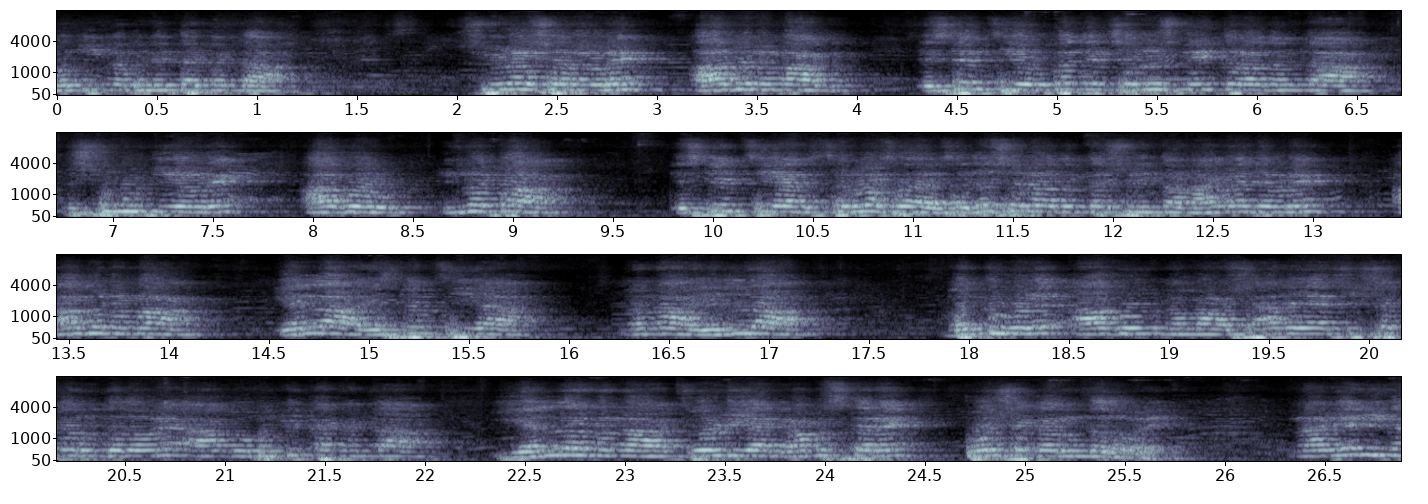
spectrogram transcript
ವತಿಯಿಂದ ಬಂದಿರ್ತಕ್ಕಂಥ ಶಿವರಾಜ್ ಅವರೇ, ಹಾಗೂ ನಮ್ಮ ಎಸ್ ಎಂ ಸಿ ಉಪಾಧ್ಯಕ್ಷರು ಸ್ನೇಹಿತರಾದಂತಹ ಕೃಷ್ಣಮೂರ್ತಿ ಅವರೇ ಹಾಗೂ ಇನ್ನೊಬ್ಬ ಎಸ್ ಎಂ ಸಿಯ ಸರ್ವ ಸದಸ್ಯರಾದಂತಹ ಶ್ರೀಯುತ ನಾಗರಾಜ್ ಅವರೇ ಹಾಗೂ ನಮ್ಮ ಎಲ್ಲ ಎಸ್ ಎಂ ಸಿಯ ನನ್ನ ಎಲ್ಲ ಬಂಧುಗಳೇ ಹಾಗೂ ನಮ್ಮ ಶಾಲೆಯ ಶಿಕ್ಷಕ ವೃಂದದವರೇ ಹಾಗೂ ಬಂದಿರ್ತಕ್ಕಂಥ ಎಲ್ಲ ನನ್ನ ಚೋಡಿಯ ಗ್ರಾಮಸ್ಥರೇ, ಪೋಷಕ ವೃಂದದವರೇ. ನಾವೇನೀಗ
